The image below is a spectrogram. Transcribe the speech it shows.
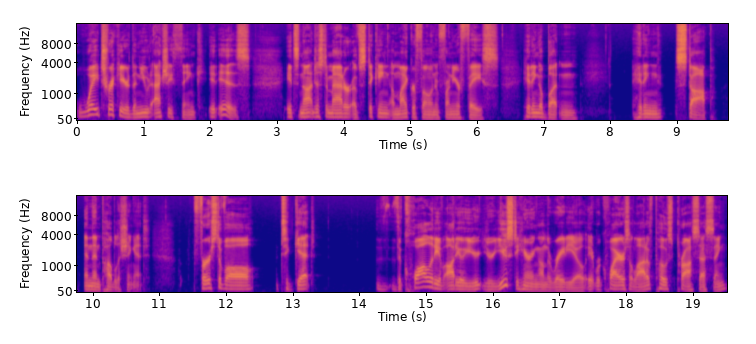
way trickier than you would actually think it is. It's not just a matter of sticking a microphone in front of your face, hitting a button, hitting stop, and then publishing it. First of all, to get the quality of audio you're, you're used to hearing on the radio, it requires a lot of post processing.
